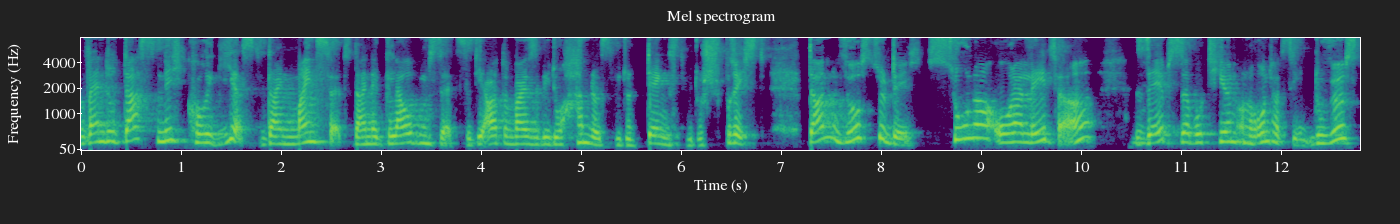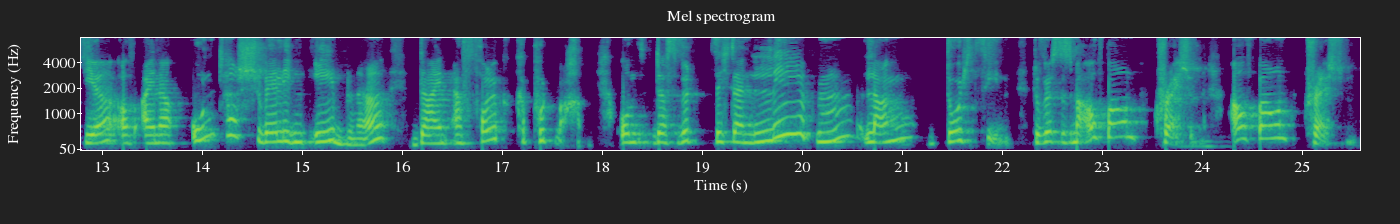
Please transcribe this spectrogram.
wenn du das nicht korrigierst, dein Mindset, deine Glaubenssätze, die Art und Weise, wie du handelst, wie du denkst, wie du sprichst, dann wirst du dich sooner or later selbst sabotieren und runterziehen. Du wirst dir auf einer unterschwelligen Ebene deinen Erfolg kaputt machen. Und das wird sich dein Leben lang durchziehen. Du wirst es mal aufbauen, crashen, aufbauen, crashen.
